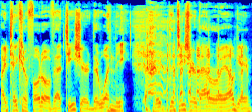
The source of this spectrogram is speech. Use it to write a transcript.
I'd taken a photo of that T-shirt that won the the, the T-shirt battle royale game.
